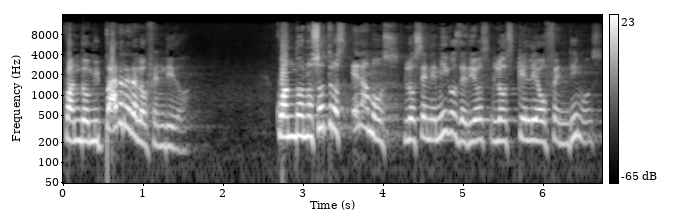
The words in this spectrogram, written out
cuando mi padre era el ofendido. Cuando nosotros éramos los enemigos de Dios, los que le ofendimos,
